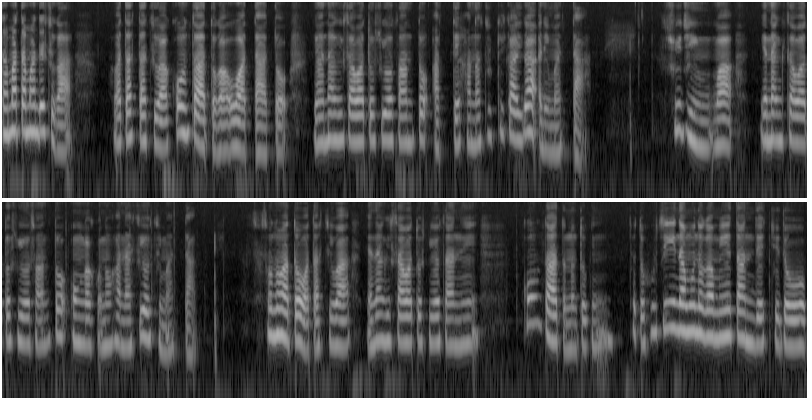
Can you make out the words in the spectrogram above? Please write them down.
たまたまですが、私たちはコンサートが終わった後、柳沢敏夫さんと会って話す機会がありました。主人は柳沢敏夫さんと音楽の話をしました。その後私は柳沢敏夫さんにコンサートの時にちょっと不思議なものが見えたんですけど、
